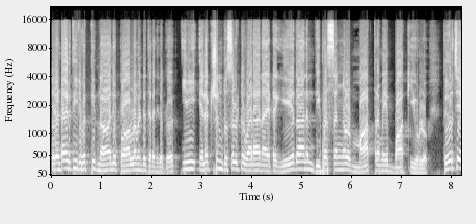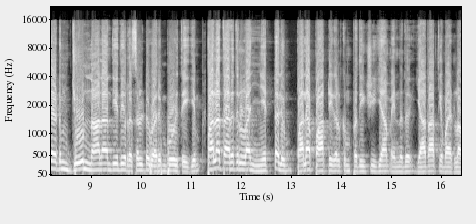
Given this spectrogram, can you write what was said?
രണ്ടായിരത്തി ഇരുപത്തി നാല് പാർലമെന്റ് തെരഞ്ഞെടുപ്പ് ഈ ഇലക്ഷൻ റിസൾട്ട് വരാനായിട്ട് ഏതാനും ദിവസങ്ങൾ മാത്രമേ ബാക്കിയുള്ളൂ. തീർച്ചയായിട്ടും ജൂൺ നാലാം തീയതി റിസൾട്ട് വരുമ്പോഴത്തേക്കും പല തരത്തിലുള്ള ഞെട്ടലും പല പാർട്ടികൾക്കും പ്രതീക്ഷിക്കാം എന്നത് യാഥാർത്ഥ്യമായിട്ടുള്ള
